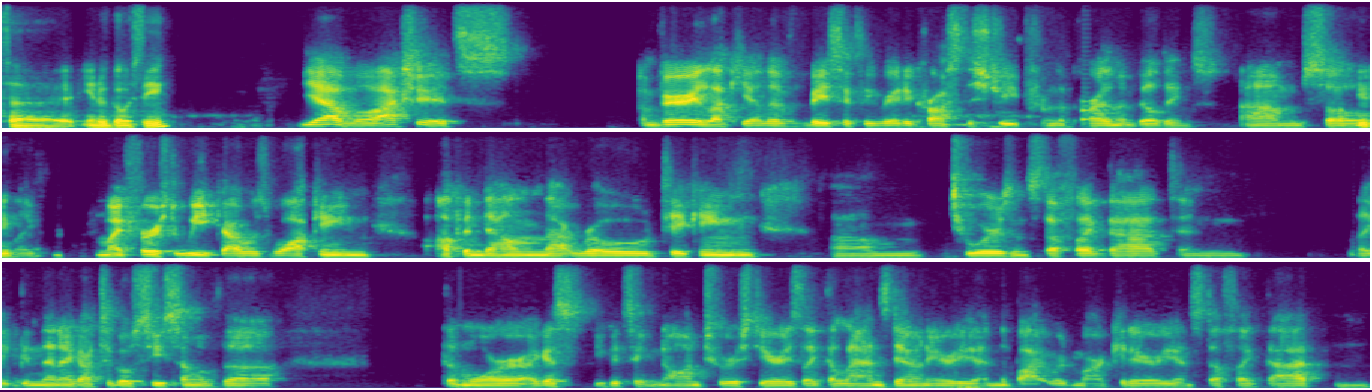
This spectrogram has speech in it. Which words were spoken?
to you know go see? Yeah, well, actually, it's I'm very lucky. I live basically right across the street from the Parliament buildings. Um, so like my first week, I was walking up and down that road, taking um, tours and stuff like that, and like, and then I got to go see some of the the more, I guess you could say, non-tourist areas like the Lansdowne area and the Byward Market area and stuff like that. And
